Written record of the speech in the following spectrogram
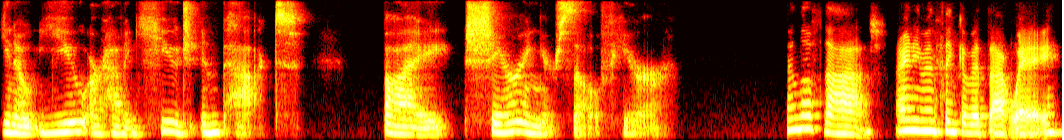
you know you are having huge impact by sharing yourself here I love that. I didn't even think of it that way.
